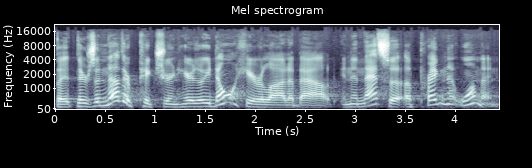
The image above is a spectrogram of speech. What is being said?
but there's another picture in here that we don't hear a lot about, and then that's a, a pregnant woman.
